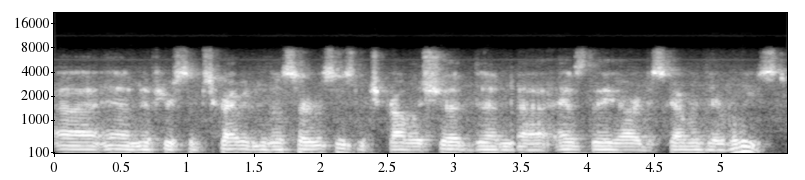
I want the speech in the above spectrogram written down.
Uh, and if you're subscribing to those services, which you probably should, then uh, as they are discovered, they're released.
